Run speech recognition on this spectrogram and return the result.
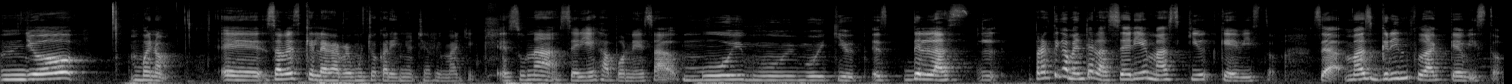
Mm, Yo, bueno, eh, sabes que le agarré mucho cariño a Cherry Magic. Es una serie japonesa muy, muy, muy cute. Es de las, prácticamente la serie más cute que he visto. O sea, más green flag que he visto.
